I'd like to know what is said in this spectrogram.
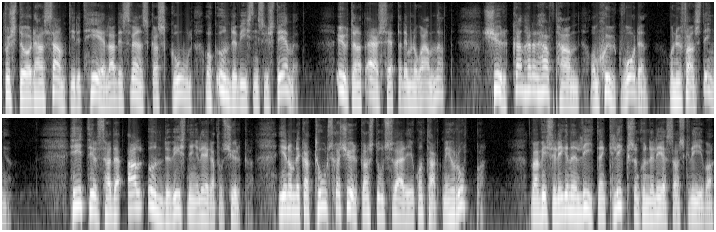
förstörde han samtidigt hela det svenska skol- och undervisningssystemet utan att ersätta det med något annat. Kyrkan hade haft hand om sjukvården och nu fanns det ingen. Hittills hade all undervisning legat hos kyrkan. Genom den katolska kyrkan stod Sverige i kontakt med Europa. Det var visserligen en liten klick som kunde läsa och skriva,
